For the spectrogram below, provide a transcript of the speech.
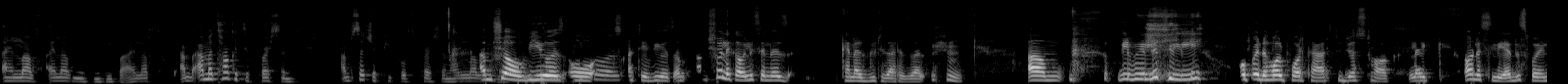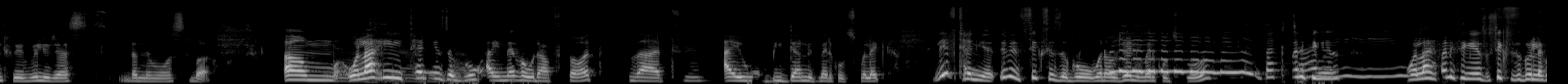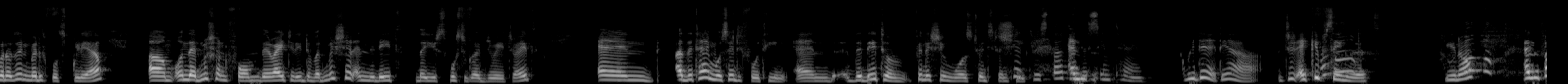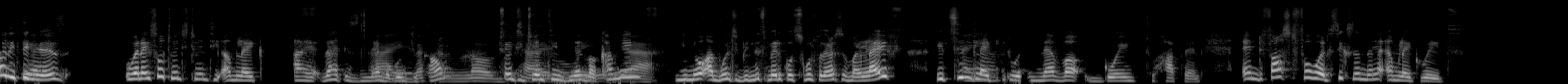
i love i love meeting people i love talking i'm, I'm a talkative person i'm such a people's person i love I'm sure meeting viewers or active viewers, I'm, I'm sure like our listeners can agree to that as well. um, we we literally opened the whole podcast to just talk. Like honestly, at this point, we've really just done the most. But um, yeah wallahi, yeah ten years ago, I never would have thought that Mm. I would be done with medical school. Like, live ten years, even six years ago when I was joining medical school. Funny thing is, Well, funny thing is, six years ago, like when I was in medical school, yeah, um, on the admission form, they write your date of admission and the date that you're supposed to graduate, right? And at the time, it was 2014, and the date of finishing was 2020. shit we started And the same time we did, yeah. I keep saying Ah, this, you know? And the funny thing yeah is, when I saw 2020, I'm like, I, that is never going to come. 2020 time is never coming. yeah You know, I'm going to be in this medical school for the rest of my life. It i seemed like know it was never going to happen. And fast forward six years in the line, I'm like, wait,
